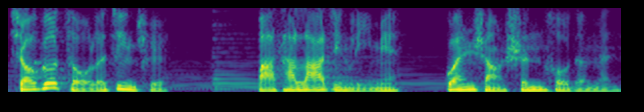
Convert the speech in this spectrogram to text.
小哥走了进去，把他拉进里面，关上身后的门。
